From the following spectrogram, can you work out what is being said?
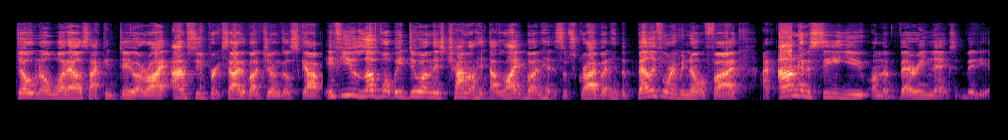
don't know what else I can do, all right? I'm super excited about Jungle Scout. If you love what we do on this channel, hit that like button, hit the subscribe button, hit the bell if you want to be notified, and I'm going to see you on the very next video.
